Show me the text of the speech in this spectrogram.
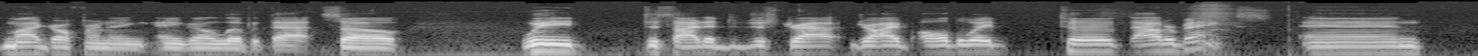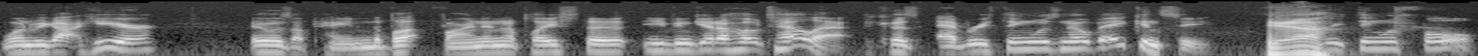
my girlfriend ain't, ain't gonna live with that, so we decided to just dri- drive all the way to the Outer Banks. And when we got here, it was a pain in the butt finding a place to even get a hotel at because everything was no vacancy. Yeah. Everything was full.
